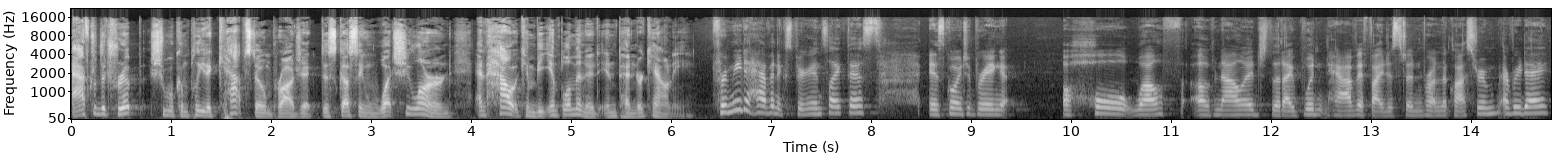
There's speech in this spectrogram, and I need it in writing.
After the trip, she will complete a capstone project discussing what she learned and how it can be implemented in Pender County. For me to have an experience like this is going to bring a whole wealth of knowledge that I wouldn't have if I just stood in front of the classroom every day.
